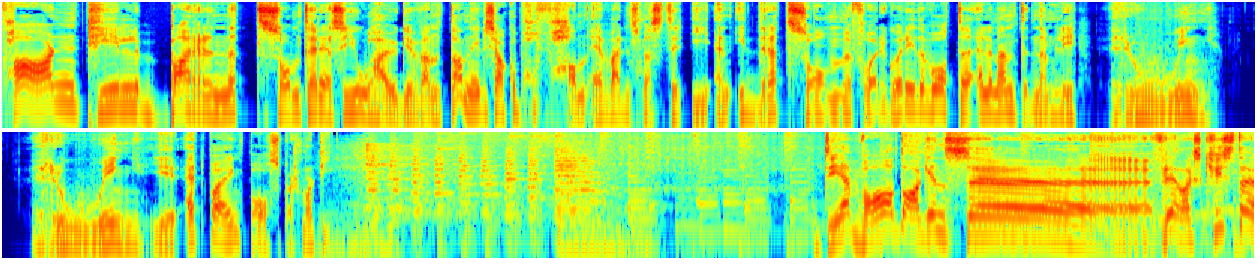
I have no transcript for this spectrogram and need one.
Faren til barnet som Therese Johaug venta, Nils Jakob Hoff, han er verdensmester i en idrett som foregår i det våte element, nemlig roing. Roing gir ett poeng på spørsmål ti. Det var dagens uh, fredagskvist, det.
